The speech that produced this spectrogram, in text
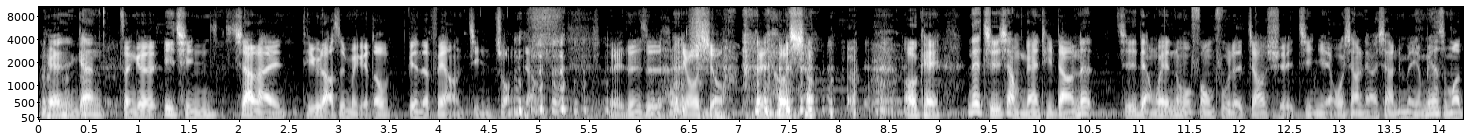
可能你看整个疫情下来，体育老师每个都变得非常精壮，这样子。对，真的是很优秀，很优秀。OK，那其实像我们刚才提到，那其实两位那么丰富的教学经验，我想聊一下，你们有没有什么？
